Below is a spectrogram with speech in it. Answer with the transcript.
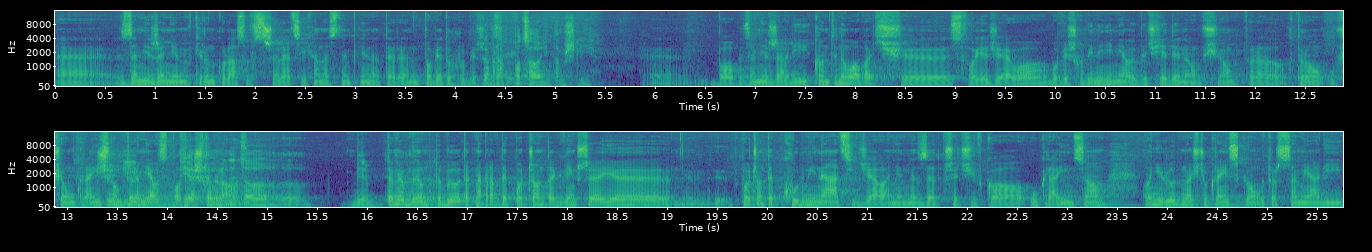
e, z zamierzeniem w kierunku lasów strzeleckich, a następnie na teren powiatu chrubieszowskiego. Dobra, po co oni tam szli? Bo zamierzali kontynuować e, swoje dzieło, bo Wierzchowiny nie miały być jedyną wsią, która, którą, wsią ukraińską, Czyli który miał spotkać ten los. To, e, to, miał, to był tak naprawdę początek większej, e, początek kulminacji działań NSZ przeciwko Ukraińcom. Oni ludność ukraińską utożsamiali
